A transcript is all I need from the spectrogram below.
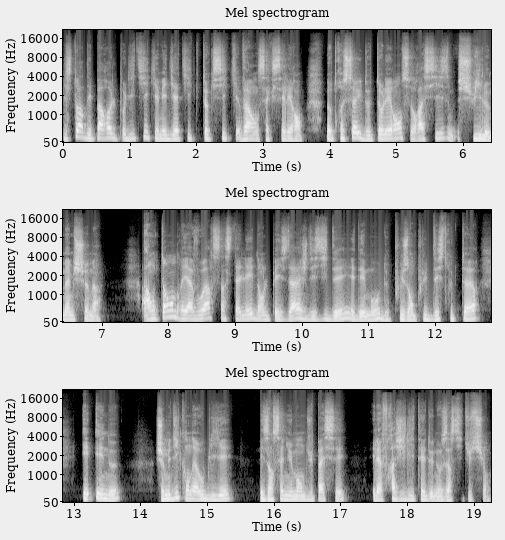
L'histoire des paroles politiques et médiatiques toxiques va en s'accélérant. Notre seuil de tolérance au racisme suit le même chemin. À entendre et à voir s'installer dans le paysage des idées et des mots de plus en plus destructeurs et haineux, je me dis qu'on a oublié les enseignements du passé et la fragilité de nos institutions.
